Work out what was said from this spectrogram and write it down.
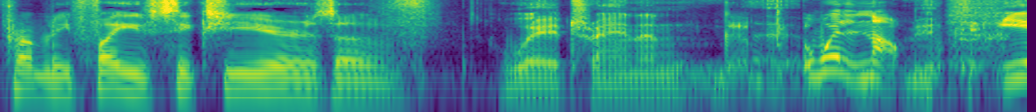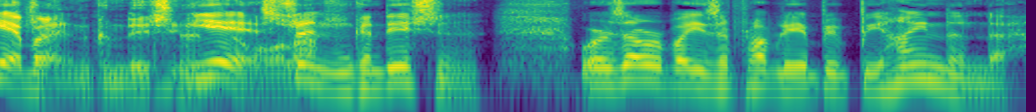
probably five, six years of Weight training. uh, well, not yeah, strength but and conditioning. Yeah, strength lot. and conditioning. Whereas our boys are probably a bit behind on that,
